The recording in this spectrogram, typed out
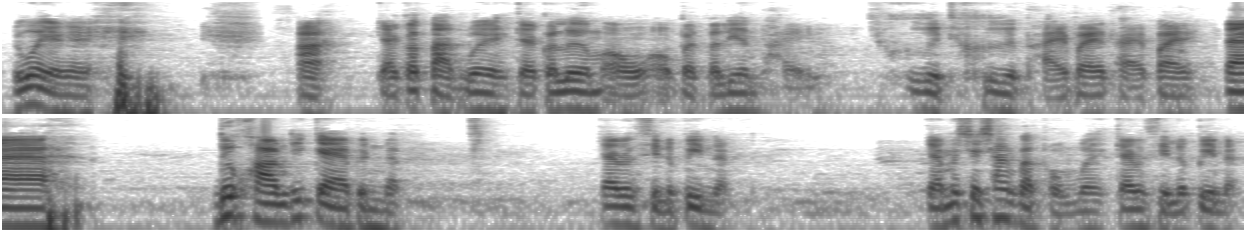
หรือว่ายังไง อะแกก็ตัดเว้ยแกก็เริ่มเอาเอาแบตเตอรี่ยนไถคืดคืดถ่ายไปถ่ายไป แต่ด้วยความที่แกเป็นแบบ แกเป็นศิลปินอะแกไม่ใช่ช่างตัดผมเว้ยแกเป็นศิลปินอะ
